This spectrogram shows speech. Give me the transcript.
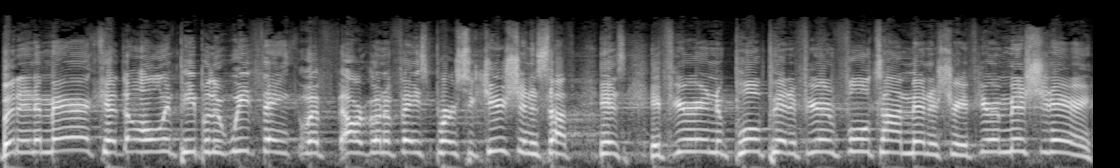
But in America, the only people that we think are going to face persecution and stuff is if you're in the pulpit, if you're in full time ministry, if you're a missionary,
